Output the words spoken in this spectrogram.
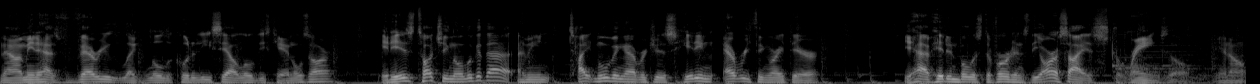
Now, I mean, it has very like low liquidity. See how low these candles are? It is touching though. Look at that. I mean, tight moving averages, hitting everything right there. You have hidden bullish divergence. The RSI is strange though. You know,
